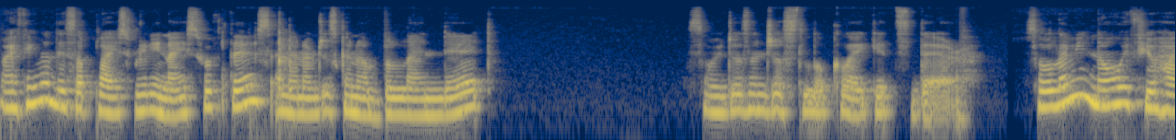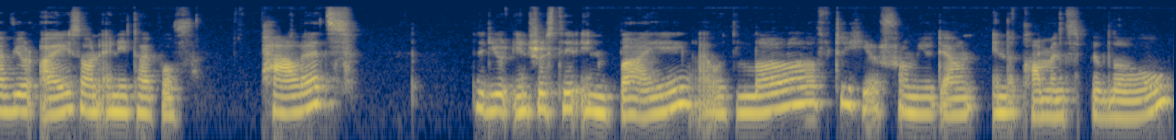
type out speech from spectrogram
I think that this applies really nice with this and then I'm just gonna blend it so it doesn't just look like it's there. So let me know if you have your eyes on any type of palettes that you're interested in buying. I would love to hear from you down in the comments below.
